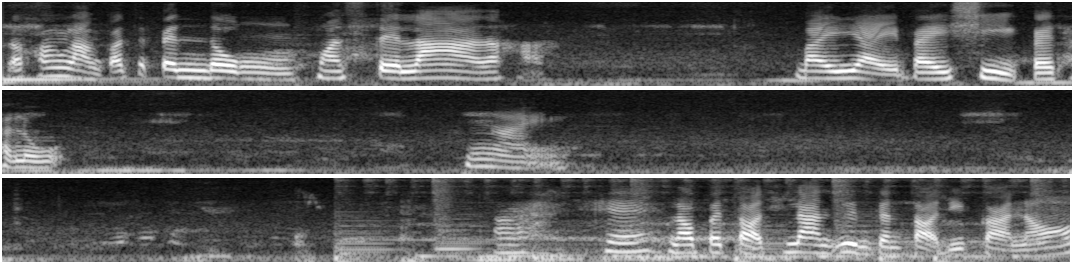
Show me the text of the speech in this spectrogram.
แล้วข้างหลังก็จะเป็นดงมอนสเตล่านะคะ ใบใหญ่ใบฉีกใบทะลุไงโอเค เราไปต่อที่ร้านอื่นกันต่อดีกว่าเนาะ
